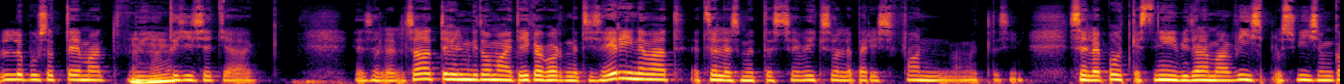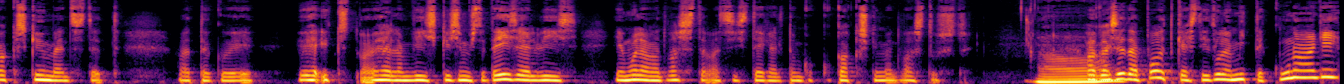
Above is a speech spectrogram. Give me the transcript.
lõbusad teemad või mm -hmm. tõsised ja ja sellel saatejuhil mingid omad ja iga kord need siis erinevad, et selles mõttes see võiks olla päris fun, ma mõtlesin. selle podcast'i nimi pidi olema viis pluss viis on kakskümmend, sest et vaata, kui ühe, üks, ühel on viis küsimust ja teisel viis ja mõlemad vastavad, siis tegelikult on kokku kakskümmend vastust. aga seda podcast'i ei tule mitte kunagi,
